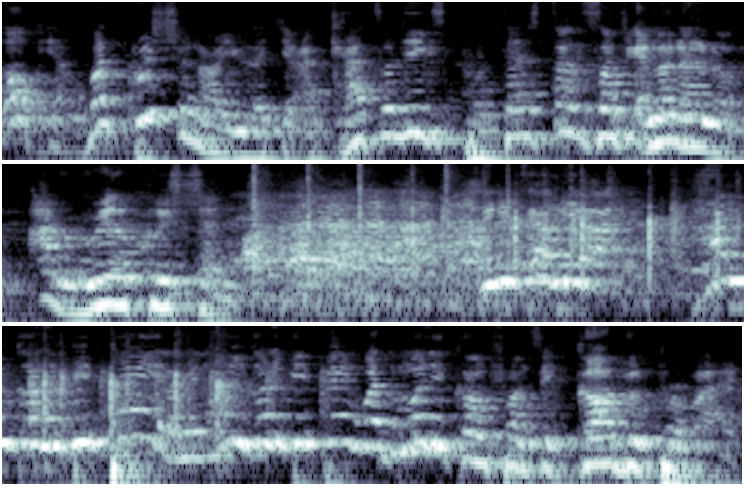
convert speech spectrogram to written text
oh, yeah, what Christian are you? Like, you're a Catholic, Protestant, something? No, no, no, no. I'm a real Christian. then he tell me, uh, how you going to be paid? I mean, how you going to be paid? Where the money come from? Say, God will provide.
